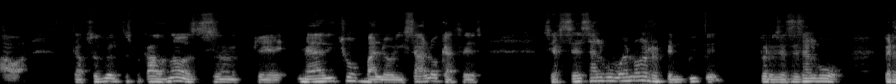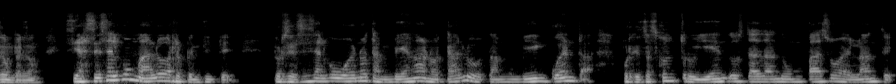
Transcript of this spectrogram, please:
Ah, te tus pecados. No, es que me ha dicho valorizar lo que haces. Si haces algo bueno, arrepentite. Pero si haces algo, perdón, perdón. Si haces algo malo, arrepentite. Pero si haces algo bueno, también anotalo, también cuenta, porque estás construyendo, estás dando un paso adelante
